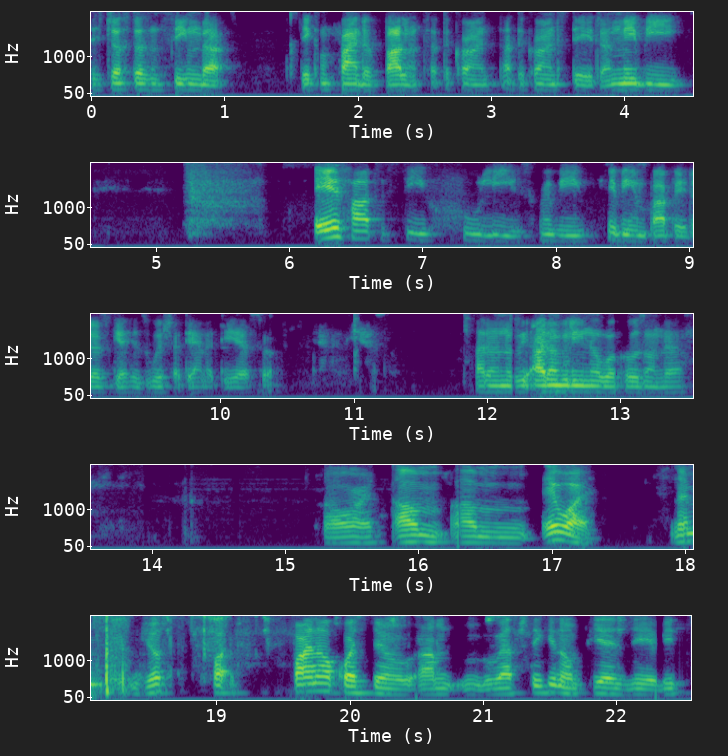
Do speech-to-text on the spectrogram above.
it just doesn't seem that they can find a balance at the current at the current stage. And maybe it is hard to see who leaves. Maybe maybe Mbappe does get his wish at the end of the year. So I don't know. I don't really know what goes on there. All right. Um. Um. Ay. Let me just fi- final question. Um. We are sticking on PSG a bit,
